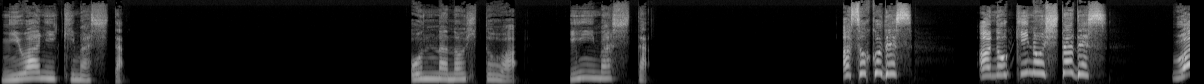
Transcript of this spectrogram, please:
庭に来ました。女の人は言いました。あそこです。あの木の下です。ワニがい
